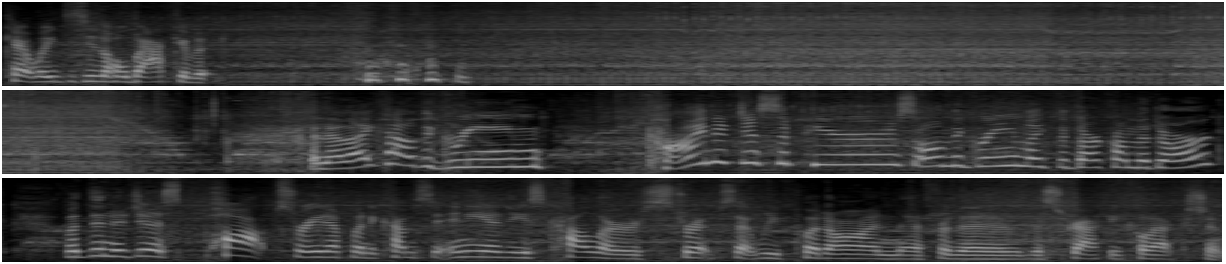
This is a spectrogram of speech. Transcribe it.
Can't wait to see the whole back of it. and I like how the green kind of disappears on the green, like the dark on the dark, but then it just pops right up when it comes to any of these color strips that we put on uh, for the, the Scrappy collection.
